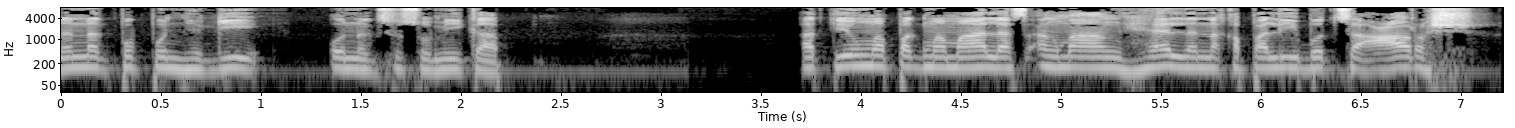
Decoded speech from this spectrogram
na nagpupunyagi o nagsusumikap. At yung mapagmamalas ang maanghel na nakapalibot sa arsh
